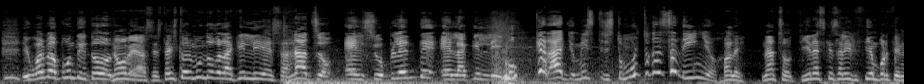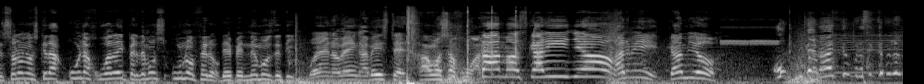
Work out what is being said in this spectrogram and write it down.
igual me apunto y todo. No veas, estáis todo el mundo con la Kill League esa. Nacho, el suplente en la Kill League. ¡Oh, carajo, mister! Estoy muy cansadiño. Vale, Nacho, tienes que salir 100%. Solo nos queda una jugada y perdemos 1-0. Dependemos de ti. Bueno, venga, mister. Vamos a jugar. ¡Vamos, cariño! Arby, cambio. ¡Oh, carajo! ¡Pero se que de fútbol!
